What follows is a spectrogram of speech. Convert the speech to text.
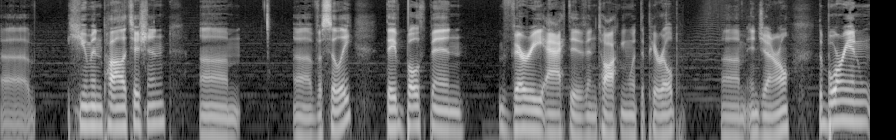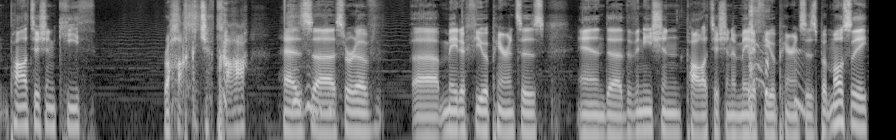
uh, human politician, um, uh, Vasily. They've both been very active in talking with the Pirelp um, in general. The Borean politician Keith Rahakjata has uh, sort of uh, made a few appearances, and uh, the Venetian politician have made a few appearances, but mostly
